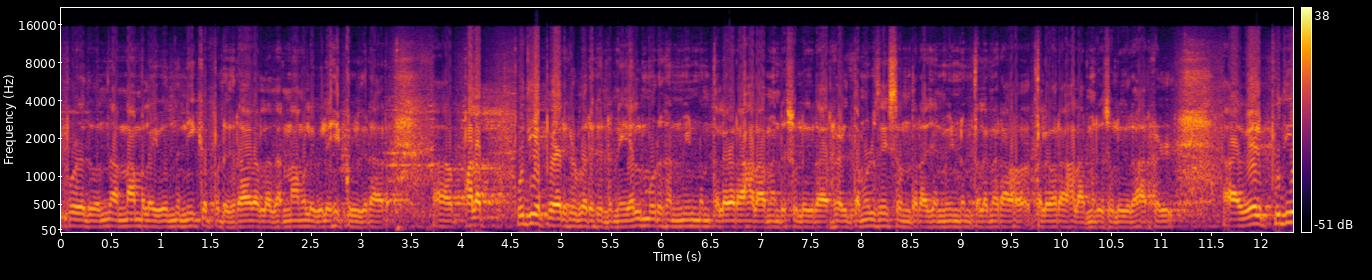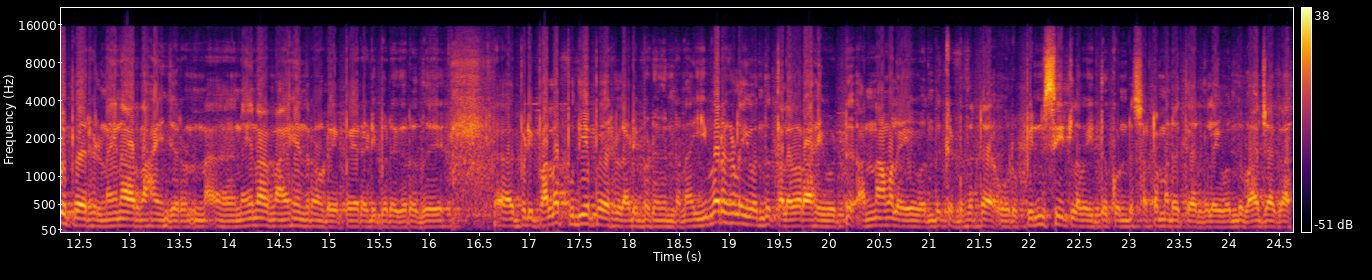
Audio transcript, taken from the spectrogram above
இப்பொழுது வந்து அண்ணாமலை வந்து நீக்கப்படுகிறார் அல்லது அண்ணாமலை விலகிக் கொள்கிறார்? பல புதிய பெயர்கள் வருகின்றன. எல்முருகன் மீண்டும் தலைவராகலாம் என்று சொல்லுகிறார்கள். தமிழிசை சவுந்தரராஜன் மீண்டும் தலைவராக தலைவராகலாம் என்று சொல்லுகிறார்கள். வேறு புதிய பெயர்கள் நயனார் நாகேந்திரன் நயனார் நாகேந்திரனுடைய பெயர் அடிபடுகிறது. இப்படி பல புதிய பெயர்கள் அடிபடுகின்றன. இவர்களை வந்து தலைவராகிவிட்டு அண்ணாமலையை வந்து கிட்டத்தட்ட ஒரு பின் சீட்டில் வைத்துக்கொண்டு சட்டமன்ற தேர்தலை வந்து பாஜக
